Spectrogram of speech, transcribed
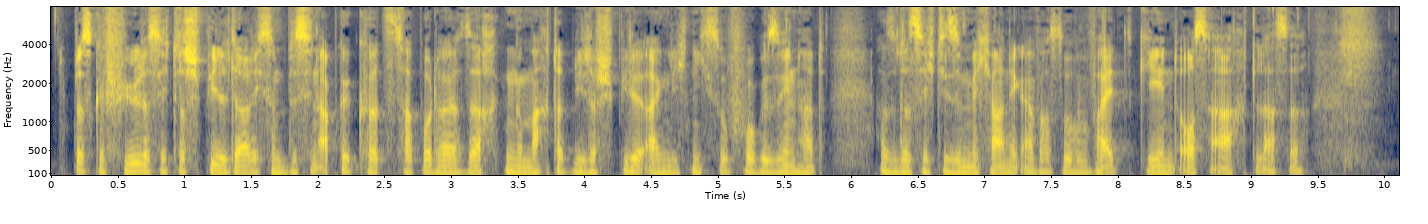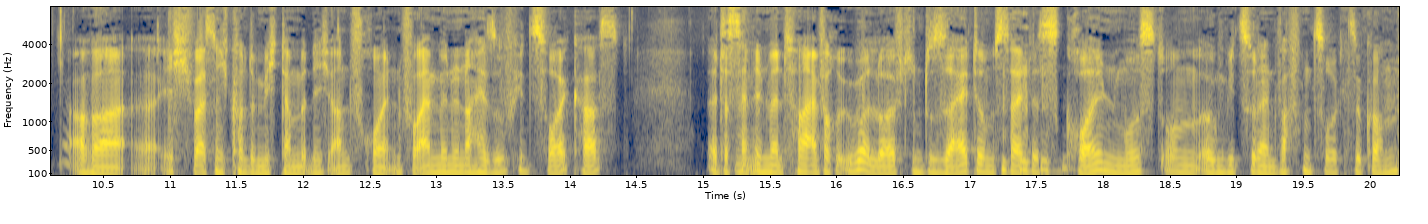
Ich habe das Gefühl, dass ich das Spiel dadurch so ein bisschen abgekürzt habe oder Sachen gemacht habe, die das Spiel eigentlich nicht so vorgesehen hat. Also dass ich diese Mechanik einfach so weitgehend außer Acht lasse. Aber äh, ich weiß nicht, ich konnte mich damit nicht anfreunden. Vor allem, wenn du nachher so viel Zeug hast, äh, dass dein Mhm. Inventar einfach überläuft und du Seite um Seite scrollen musst, um irgendwie zu deinen Waffen zurückzukommen.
